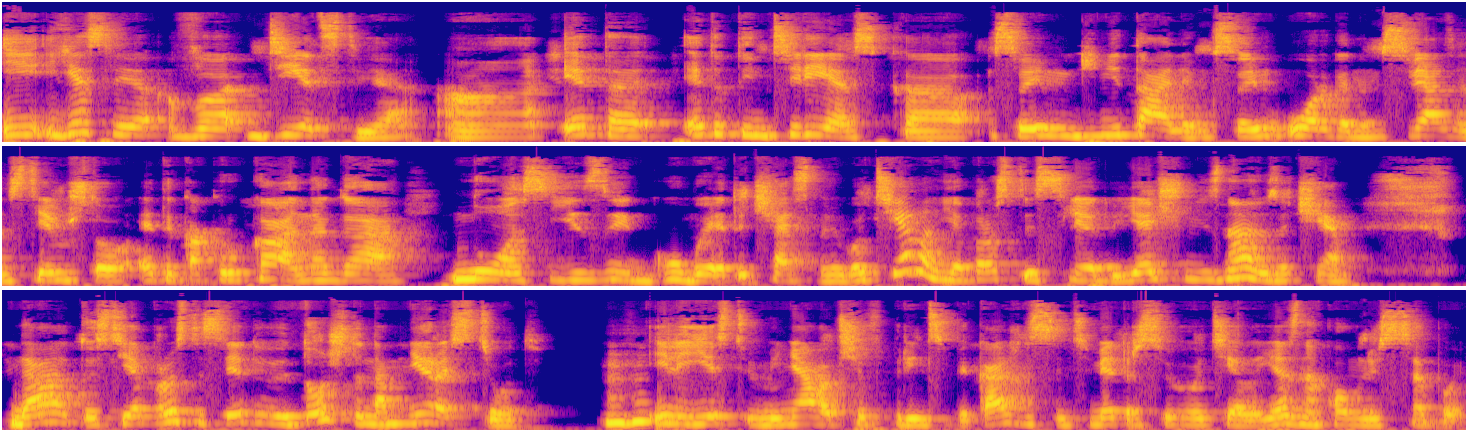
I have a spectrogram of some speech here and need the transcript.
И если в детстве а, это, этот интерес к своим гениталиям, к своим органам связан с тем, что это как рука, нога, нос, язык, губы, это часть моего тела, я просто исследую. Я еще не знаю, зачем. Да, то есть я просто исследую то, что на мне растет. Uh-huh. Или есть у меня вообще, в принципе, каждый сантиметр своего тела. Я знакомлюсь с собой.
